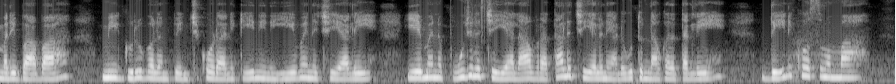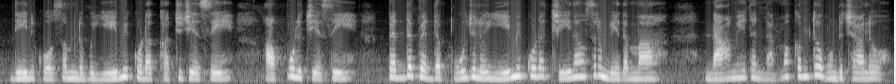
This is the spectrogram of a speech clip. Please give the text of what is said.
మరి బాబా మీ గురుబలం పెంచుకోవడానికి నేను ఏమైనా చేయాలి? ఏమైనా పూజలు చేయాలా? వ్రతాలు చేయాలని అడుగుతున్నావు కదా తల్లి. దేనికోసమమ్మా? దీనికోసం నువ్వు ఏమి కూడా ఖర్చు చేసి అప్పులు చేసి పెద్ద పెద్ద పూజలు ఏమి కూడా చేయనవసరం లేదమ్మా. నా మీద నమ్మకంతో ఉండు చాలు.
